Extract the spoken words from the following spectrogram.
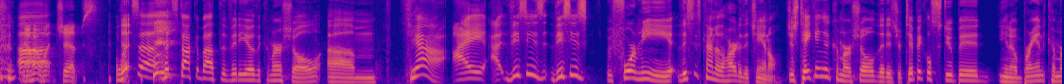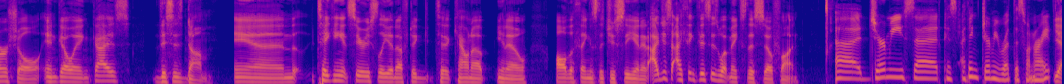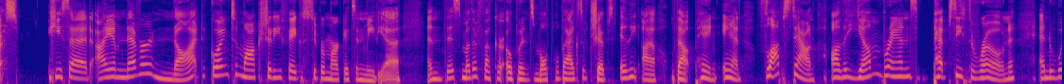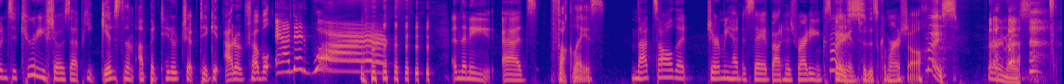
Now I want chips. Let's uh let's talk about the video, the commercial. Um, yeah, I, I this is this is for me. This is kind of the heart of the channel. Just taking a commercial that is your typical stupid, you know, brand commercial and going, guys, this is dumb, and taking it seriously enough to to count up, you know, all the things that you see in it. I just I think this is what makes this so fun. uh, Jeremy said, because I think Jeremy wrote this one, right? Yes. He said, I am never not going to mock shitty fake supermarkets and media. And this motherfucker opens multiple bags of chips in the aisle without paying and flops down on the Yum Brands Pepsi throne. And when security shows up, he gives them a potato chip to get out of trouble. And it works. and then he adds, fuck lays. That's all that Jeremy had to say about his writing experience Nice. for this commercial. Nice. Very nice.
